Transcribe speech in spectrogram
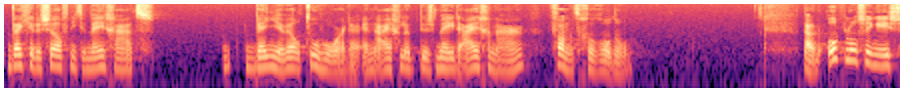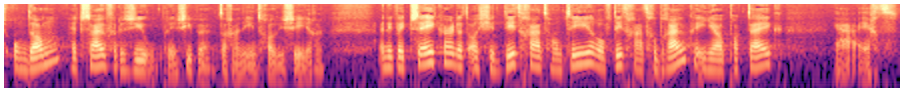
dat je er zelf niet in meegaat, ben je wel toehoorder en eigenlijk dus mede-eigenaar van het geroddel. Nou, de oplossing is om dan het zuivere zielprincipe te gaan introduceren. En ik weet zeker dat als je dit gaat hanteren of dit gaat gebruiken in jouw praktijk, ja, echt,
